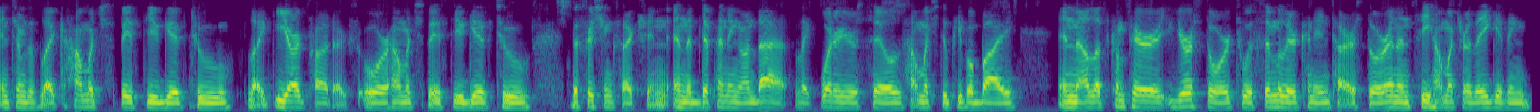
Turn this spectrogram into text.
in terms of like how much space do you give to like yard products or how much space do you give to the fishing section, and then depending on that, like what are your sales, how much do people buy, and now let's compare your store to a similar Canadian Tire store and then see how much are they giving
